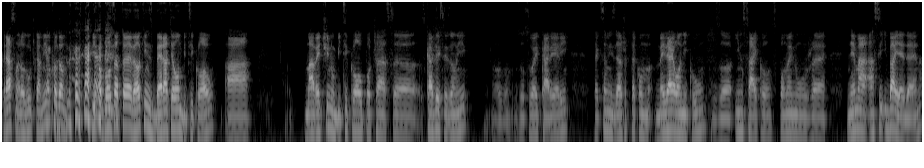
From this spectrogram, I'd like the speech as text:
Krásna rozlúčka. Mimochodom, Pipo Pocato je veľkým zberateľom bicyklov a má väčšinu bicyklov počas e, z každej sezóny e, zo svojej kariéry, tak sa mi zdá, že v takom medailoniku z InCycle spomenul, že nemá asi iba jeden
